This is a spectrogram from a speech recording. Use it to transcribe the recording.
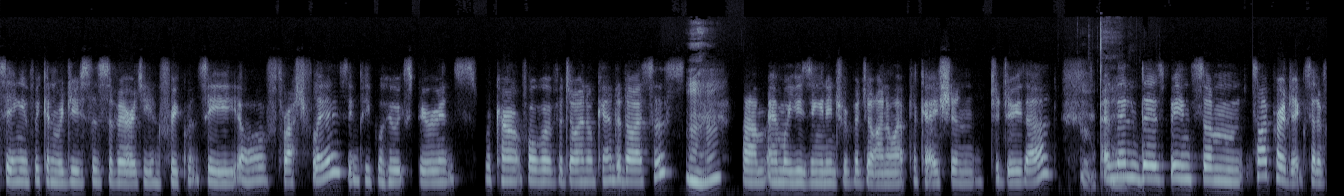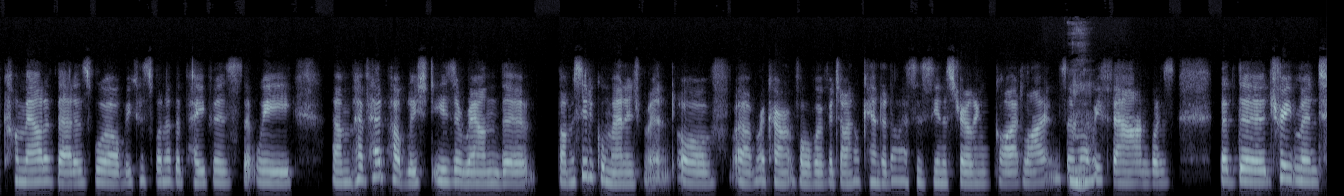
seeing if we can reduce the severity and frequency of thrush flares in people who experience recurrent vulvovaginal candidiasis. Mm-hmm. Um, and we're using an intravaginal application to do that. Okay. And then there's been some side projects that have come out of that as well, because one of the papers that we um, have had published is around the pharmaceutical management of um, recurrent vulvovaginal candidiasis in Australian guidelines. And mm-hmm. what we found was that the treatment,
